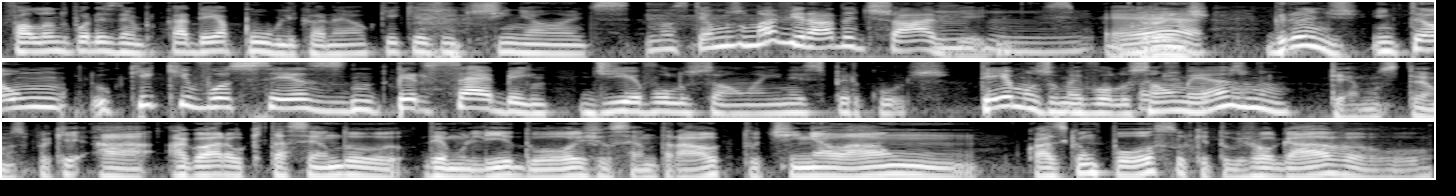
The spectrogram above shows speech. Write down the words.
Falando, por exemplo, cadeia pública, né? O que, que a gente tinha antes. Nós temos uma virada de chave. Uhum. É grande. grande. Então, o que, que vocês percebem de evolução aí nesse percurso? Temos uma evolução mesmo? Temos, temos. Porque a, agora o que está sendo demolido hoje, o central, tu tinha lá um quase que um poço que tu jogava o,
